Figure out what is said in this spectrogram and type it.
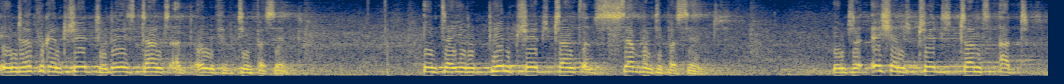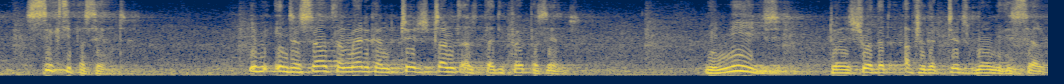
The inter-African trade today stands at only 15%. Inter-European trade turns at 70%. Inter-Asian trade turns at 60%. Even inter-South American trade turns at 35%. We need to ensure that Africa trades more with itself.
